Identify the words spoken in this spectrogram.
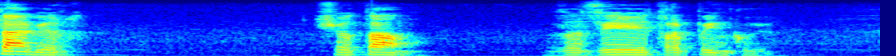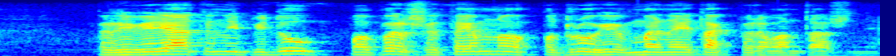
табір, що там, за цією тропинкою. Перевіряти не піду, по-перше, темно, по-друге, в мене і так перевантаження.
